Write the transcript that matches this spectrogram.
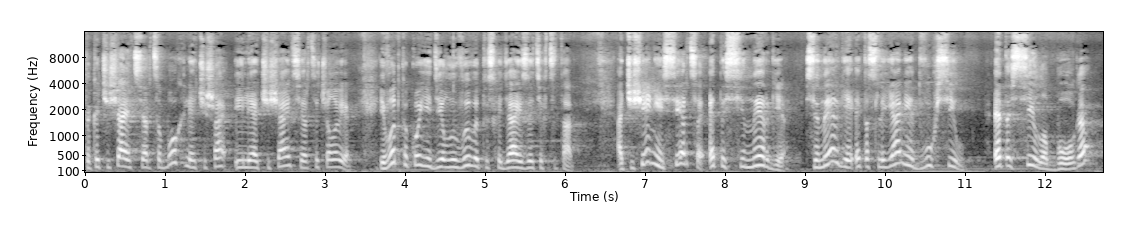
так очищает сердце Бог или очищает, или очищает сердце человек? И вот какой я делаю вывод, исходя из этих цитат. Очищение сердца – это синергия. Синергия – это слияние двух сил. Это сила Бога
